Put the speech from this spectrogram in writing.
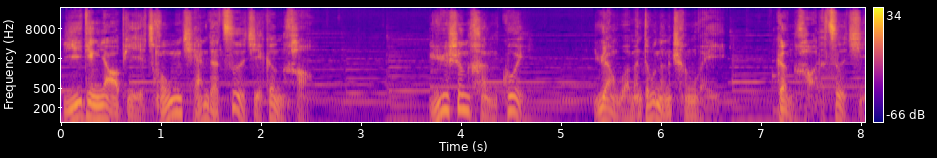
一定要比从前的自己更好。余生很贵，愿我们都能成为更好的自己。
